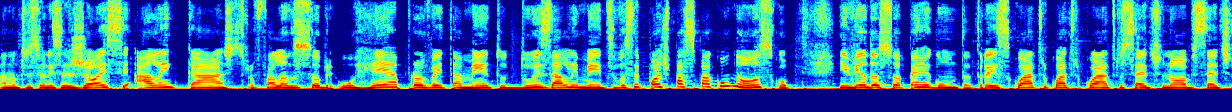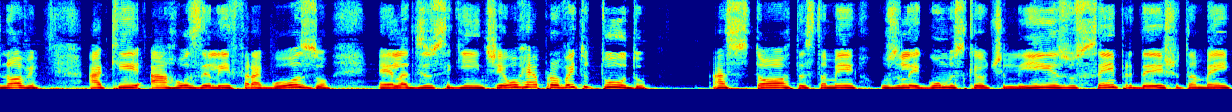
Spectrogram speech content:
a nutricionista Joyce Alencastro, falando sobre o reaproveitamento dos alimentos. Você pode participar conosco, enviando a sua pergunta, 34447979. Aqui a Roseli Fragoso, ela diz o seguinte: eu reaproveito tudo as tortas, também os legumes que eu utilizo, sempre deixo também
